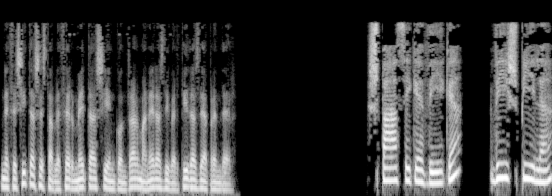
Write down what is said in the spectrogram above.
Necesitas establecer metas y encontrar maneras divertidas de aprender. Spaßige Wege? Wie Spiele?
